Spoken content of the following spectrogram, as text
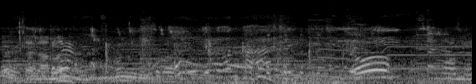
Salamat. Oh. Salamat.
